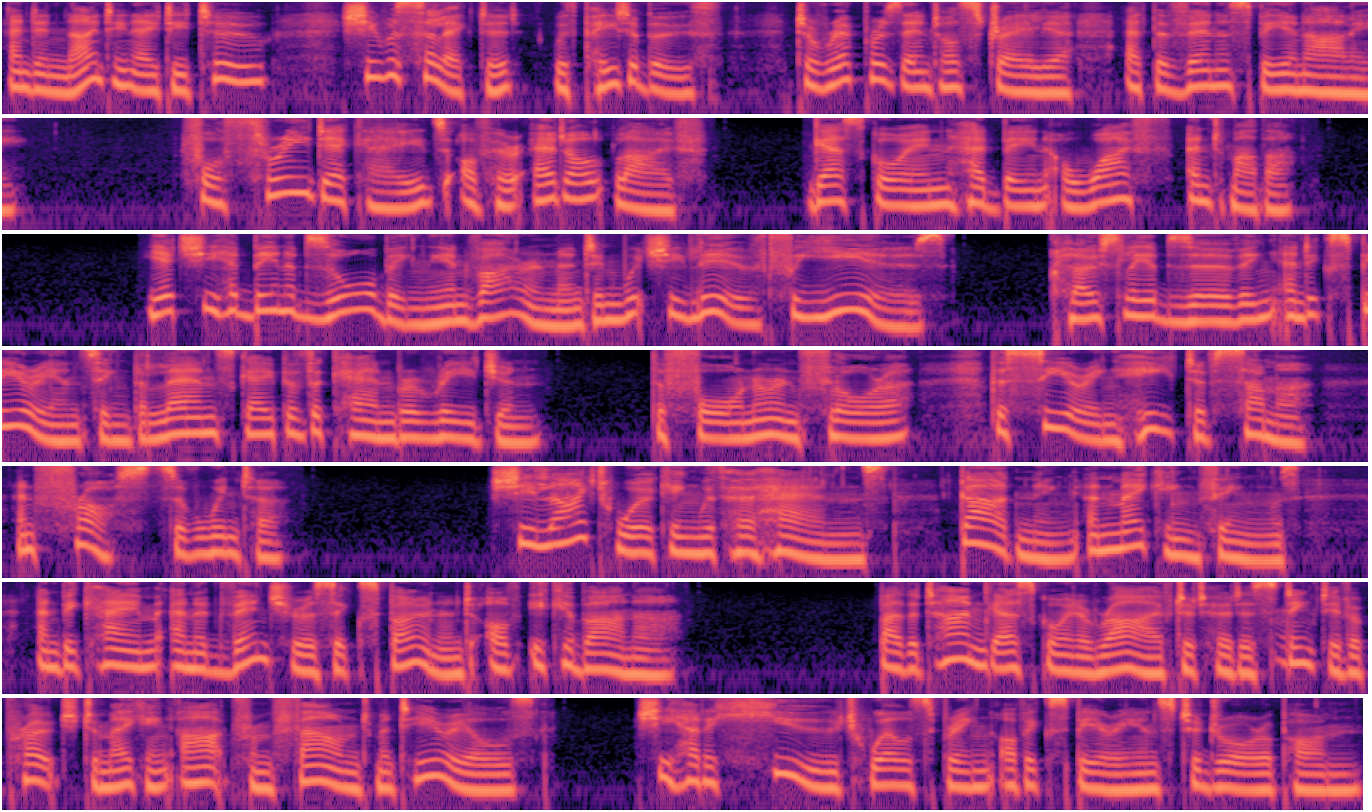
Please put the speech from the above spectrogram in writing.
and in 1982 she was selected, with Peter Booth, to represent Australia at the Venice Biennale. For three decades of her adult life, Gascoigne had been a wife and mother. Yet she had been absorbing the environment in which she lived for years, closely observing and experiencing the landscape of the Canberra region, the fauna and flora, the searing heat of summer and frosts of winter. She liked working with her hands, gardening and making things, and became an adventurous exponent of Ikebana. By the time Gascoigne arrived at her distinctive approach to making art from found materials, she had a huge wellspring of experience to draw upon.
